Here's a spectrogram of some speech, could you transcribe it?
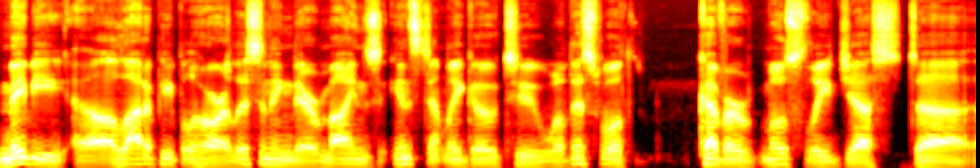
maybe a lot of people who are listening, their minds instantly go to, well, this will cover mostly just uh,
